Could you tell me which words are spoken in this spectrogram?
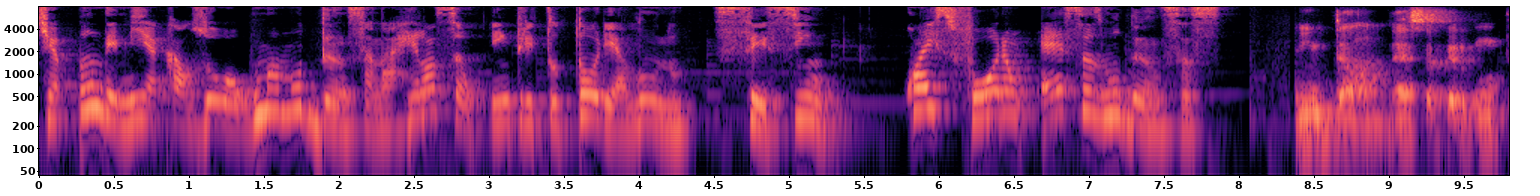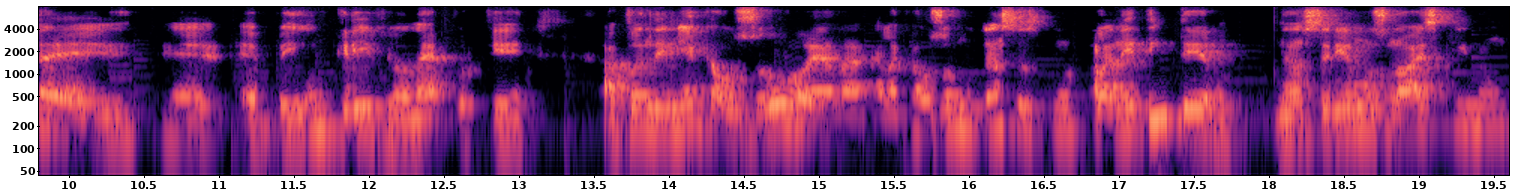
que a pandemia causou alguma mudança na relação entre tutor e aluno? Se sim, quais foram essas mudanças? Então, essa pergunta é, é, é, bem incrível, né? Porque a pandemia causou, ela, ela causou mudanças no planeta inteiro. Não seríamos nós que não,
